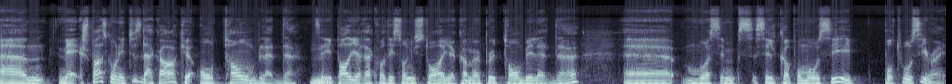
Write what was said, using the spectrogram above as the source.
euh, mais je pense qu'on est tous d'accord qu'on tombe là-dedans. Mm. Paul, il a raconté son histoire, il a comme un peu tombé là-dedans. Euh, moi, c'est c'est le cas pour moi aussi et pour toi aussi, Ryan.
